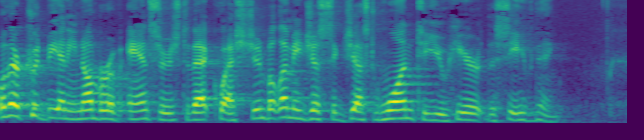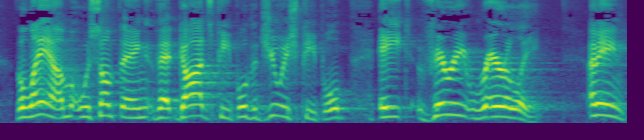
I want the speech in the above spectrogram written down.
Well, there could be any number of answers to that question, but let me just suggest one to you here this evening. The lamb was something that God's people, the Jewish people, ate very rarely. I mean,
